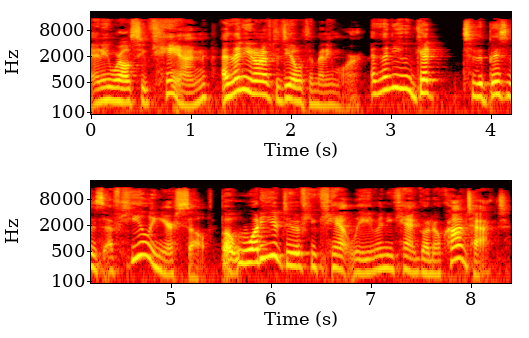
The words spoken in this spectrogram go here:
anywhere else you can. And then you don't have to deal with them anymore. And then you can get to the business of healing yourself. But what do you do if you can't leave and you can't go no contact?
